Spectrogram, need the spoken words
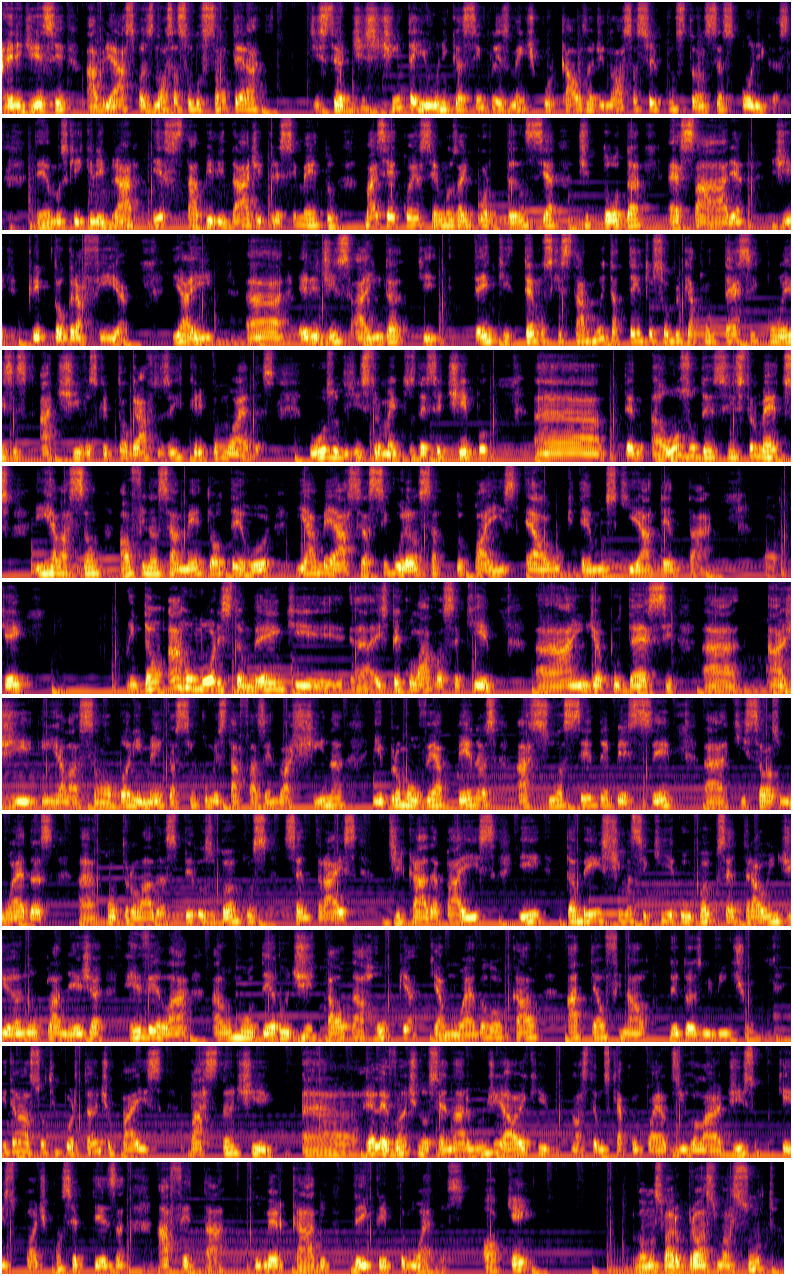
ele disse, abre aspas, nossa solução terá de ser distinta e única simplesmente por causa de nossas circunstâncias únicas. Temos que equilibrar estabilidade e crescimento, mas reconhecemos a importância de toda essa área de criptografia. E aí, uh, ele diz ainda que tem que, temos que estar muito atentos sobre o que acontece com esses ativos criptográficos e criptomoedas. O uso de instrumentos desse tipo, uh, tem, uh, uso desses instrumentos em relação ao financiamento, ao terror e ameaça à segurança do país é algo que temos que atentar, ok? Então, há rumores também que uh, especulavam-se que a Índia pudesse uh, agir em relação ao banimento, assim como está fazendo a China, e promover apenas a sua CDBC, uh, que são as moedas uh, controladas pelos bancos centrais de cada país. E também estima-se que o Banco Central indiano planeja revelar um modelo digital da rúpia, que é a moeda local, até o final de 2021. Então é um assunto importante, o país bastante é, relevante no cenário mundial e que nós temos que acompanhar o desenrolar disso, porque isso pode com certeza afetar o mercado de criptomoedas. Ok? Vamos para o próximo assunto.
